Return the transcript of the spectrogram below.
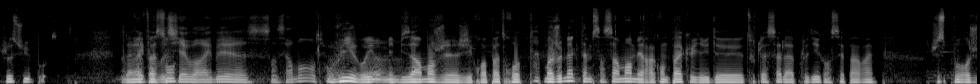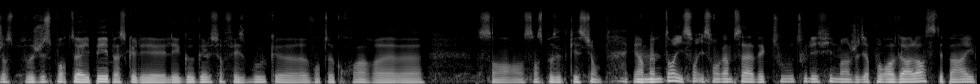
je suppose. De la Après, même façon. aussi avoir aimé euh, sincèrement. tu Oui, oui, pas. mais bizarrement, j'y crois pas trop. Moi, je veux bien que t'aimes sincèrement, mais raconte pas qu'il y a eu des... toute la salle a applaudi quand c'est pas vrai. Juste pour, juste, juste pour te hyper, parce que les, les goggles sur Facebook euh, vont te croire euh, sans, sans se poser de questions. Et en même temps, ils sont, ils sont comme ça avec tous tous les films. hein. Je veux dire, pour Overlord, c'était pareil.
